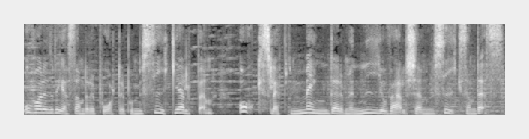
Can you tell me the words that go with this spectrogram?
och varit resande reporter på Musikhjälpen och släppt mängder med ny och välkänd musik sedan dess.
